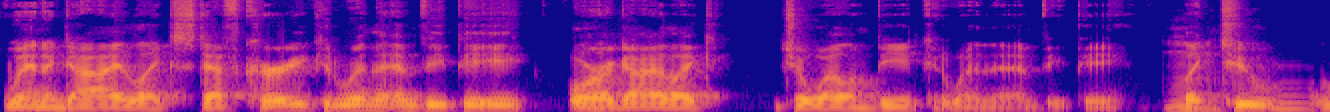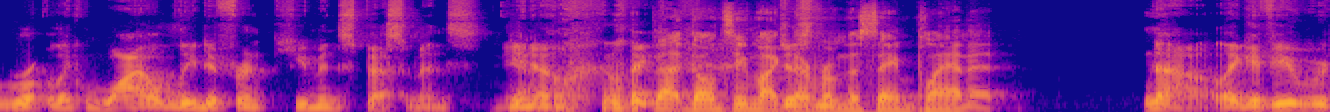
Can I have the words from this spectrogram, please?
when a guy like Steph Curry could win the MVP or a guy like Joel Embiid could win the MVP. Mm. Like two like wildly different human specimens, you know? like that don't seem like just- they're from the same planet. No, like if you were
